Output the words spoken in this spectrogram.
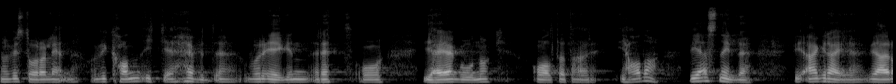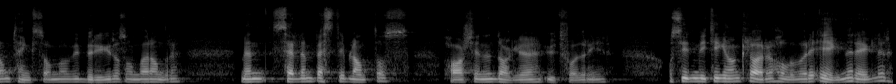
når vi står alene. Og vi kan ikke hevde vår egen rett og 'jeg er god nok' og alt dette her. Ja da, vi er snille, vi er greie, vi er omtenksomme og vi bryr oss om hverandre. Men selv den beste iblant oss har sine daglige utfordringer. Og siden vi ikke engang klarer å holde våre egne regler,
